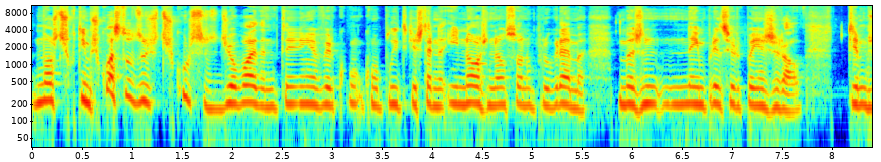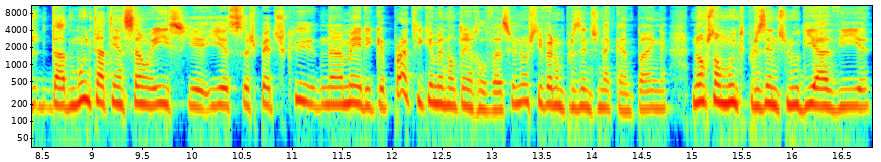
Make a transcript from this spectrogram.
nós discutimos quase todos os discursos de Joe Biden têm a ver com, com, a política externa e nós, não só no programa, mas na imprensa europeia em geral, temos dado muita atenção a isso e a, e a esses aspectos que na América praticamente não têm relevância, não estiveram presentes na campanha, não estão muito presentes no dia a dia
